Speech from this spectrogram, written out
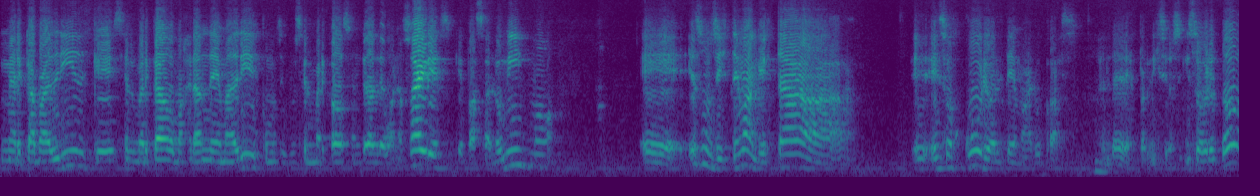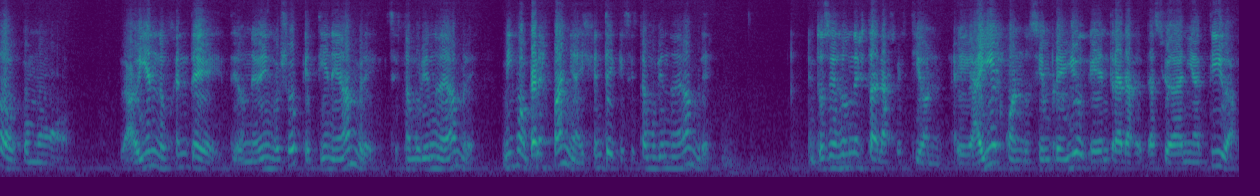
Mercamadrid, que es el mercado más grande de Madrid, como si fuese el mercado central de Buenos Aires, que pasa lo mismo. Eh, es un sistema que está... E-, es oscuro el tema, Lucas, el de desperdicios. Y sobre todo, como habiendo gente de donde vengo yo que tiene hambre, se está muriendo de hambre. Mismo acá en España hay gente que se está muriendo de hambre. Entonces, ¿dónde está la gestión? Eh, ahí es cuando siempre digo que entra la, ciudadanía activa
